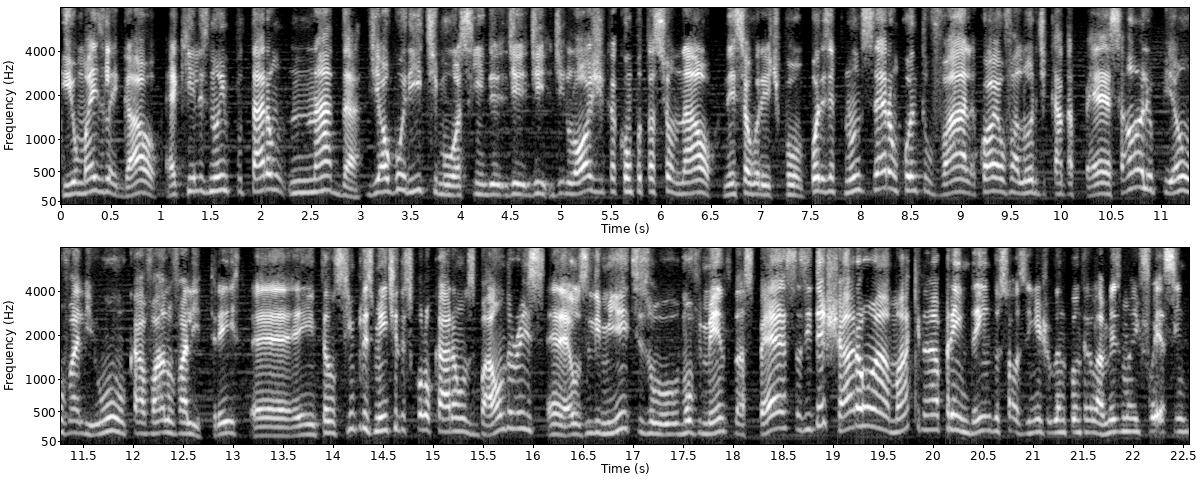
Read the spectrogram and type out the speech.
E o mais legal é que eles não imputaram nada de algoritmo, assim, de, de, de, de lógica computacional nesse algoritmo. Por exemplo, não disseram quanto vale, qual é o valor de cada peça. Olha, o peão vale um, o cavalo vale três. É, então, simplesmente eles colocaram os boundaries, é, os limites, o movimento das peças e deixaram a máquina aprendendo sozinha, jogando contra ela mesma. E foi, assim,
